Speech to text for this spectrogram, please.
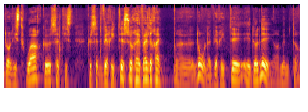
dans l'histoire que cette, que cette vérité se révélerait. Euh, non, la vérité est donnée en même temps.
